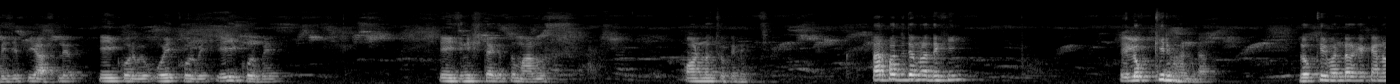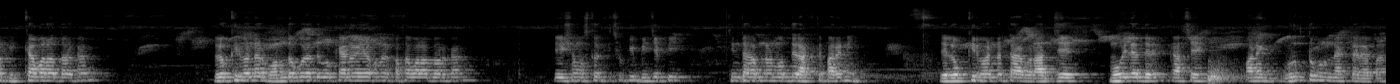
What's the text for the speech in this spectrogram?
বিজেপি আসলে এই করবে, ওই করবে, এই করবে। এই জিনিসটা কিন্তু মানুষ অন্য চোখে নিচ্ছে তারপর যদি আমরা দেখি, এই লক্ষ্মীর ভাণ্ডার। লক্ষ্মীর ভাণ্ডারকে কেন ভিক্ষা বলার দরকার? লক্ষ্মীর ভাণ্ডার বন্ধ করে দেবো কেন এই রকমের কথা বলা দরকার? এই সমস্ত কিছু কি বিজেপি চিন্তাভাবনার মধ্যে রাখতে পারেনি? যে লক্ষ্মীর ভাণ্ডারটা রাজ্যে মহিলাদের কাছে অনেক গুরুত্বপূর্ণ একটা ব্যাপার।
